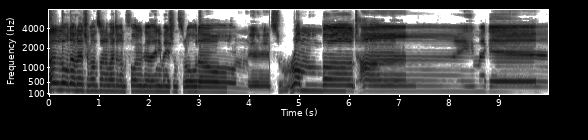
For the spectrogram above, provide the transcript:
Hallo und herzlich willkommen zu einer weiteren Folge Animation Throwdown. It's Rumble Time again.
